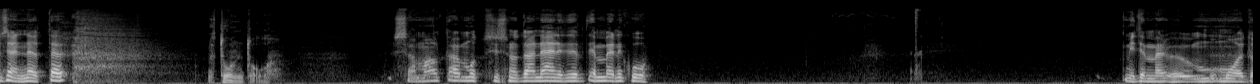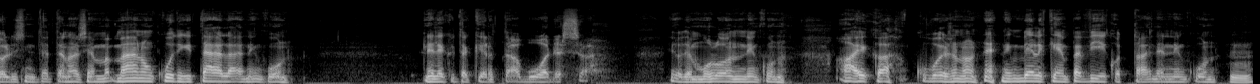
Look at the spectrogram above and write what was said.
Sen näyttää... Tuntuu. Samalta, mutta siis sanotaan näin, että en mä niinku... Miten mä muotoilisin tätä asiaa? Mä, mä on kuitenkin täällä niin kuin 40 kertaa vuodessa. Joten mulla on niin kuin aika, kun voi sanoa niin melkeinpä viikoittainen. Niin kuin, hmm.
